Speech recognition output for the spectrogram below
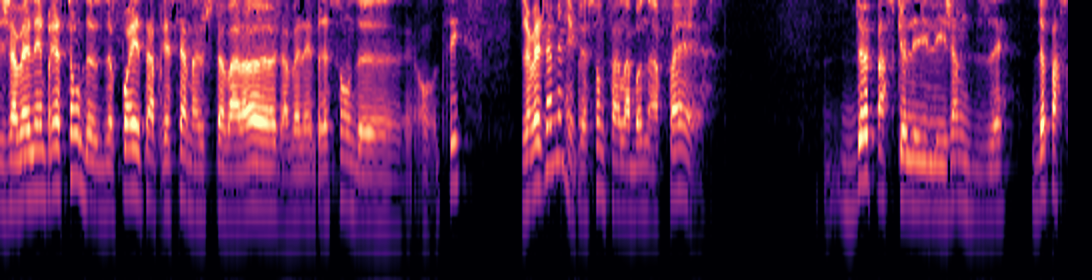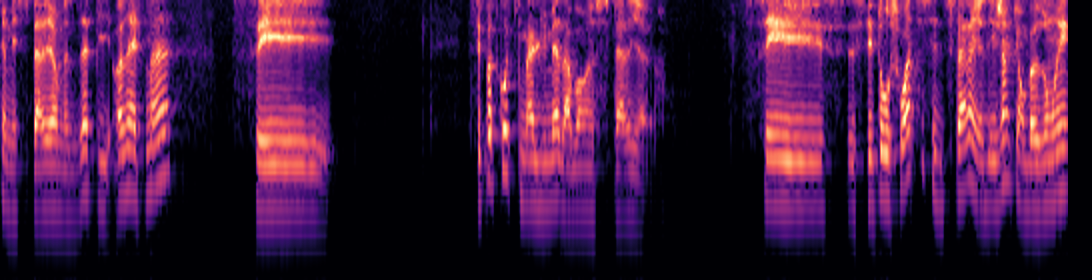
j'avais l'impression de ne pas être apprécié à ma juste valeur, j'avais l'impression de... Tu sais, j'avais jamais l'impression de faire la bonne affaire de parce que les, les gens me disaient, de parce que mes supérieurs me disaient. Puis honnêtement, c'est. C'est pas de quoi qui m'allumait d'avoir un supérieur. C'est au choix, c'est différent. Il y a des gens qui ont besoin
